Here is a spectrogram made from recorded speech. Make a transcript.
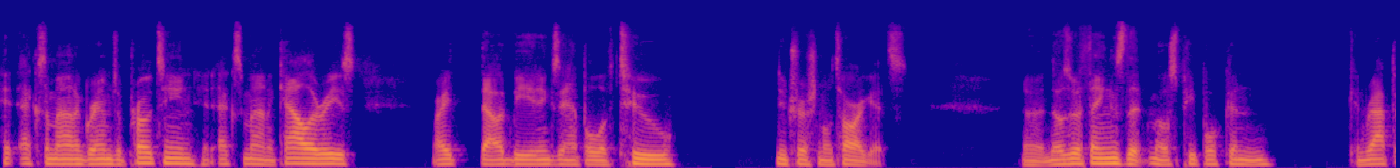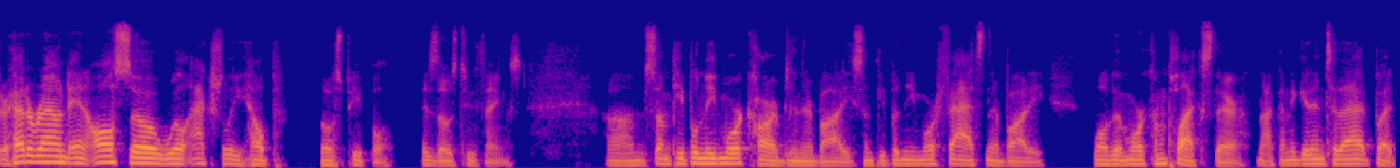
Hit X amount of grams of protein, hit X amount of calories, right? That would be an example of two nutritional targets. Uh, those are things that most people can can wrap their head around and also will actually help most people is those two things. Um, some people need more carbs in their body. Some people need more fats in their body. A little bit more complex there. I'm not going to get into that but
